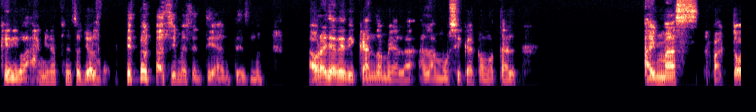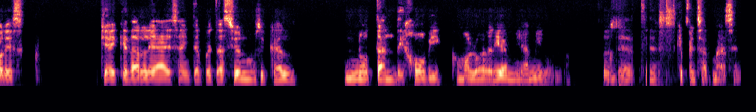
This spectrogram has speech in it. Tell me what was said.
que digo, ay, mira, pues eso yo así me sentía antes, ¿no? Ahora ya dedicándome a la, a la música como tal, hay más factores que hay que darle a esa interpretación musical no tan de hobby como lo haría mi amigo, ¿no? Entonces tienes que pensar más en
